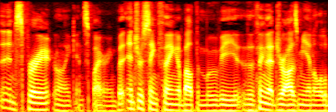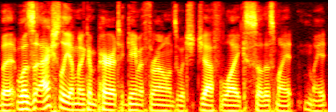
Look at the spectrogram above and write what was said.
inspiring like inspiring but interesting thing about the movie, the thing that draws me in a little bit was actually I'm going to compare it to Game of Thrones, which Jeff likes, so this might might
